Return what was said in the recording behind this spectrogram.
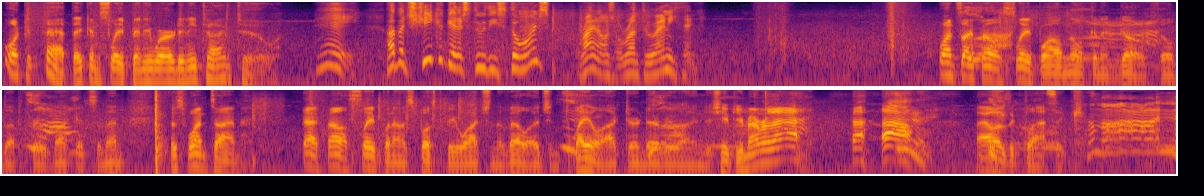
Look at that. They can sleep anywhere at any time, too. Hey, I bet she could get us through these thorns. Rhinos will run through anything. Once I fell asleep while milking a goat, filled up three buckets, and then this one time, I fell asleep when I was supposed to be watching the village, and Tlaloc turned everyone into sheep. Do you remember that? that was a classic. Come on!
